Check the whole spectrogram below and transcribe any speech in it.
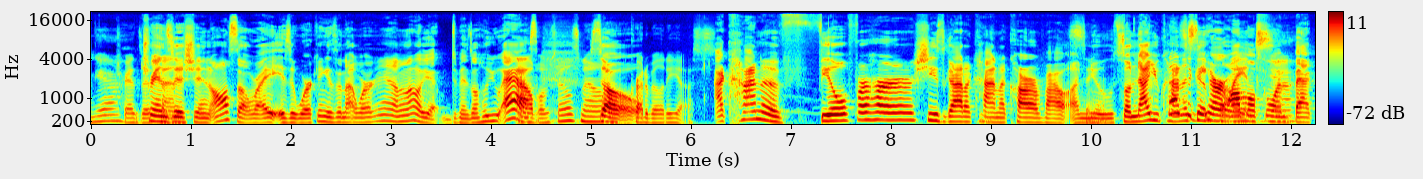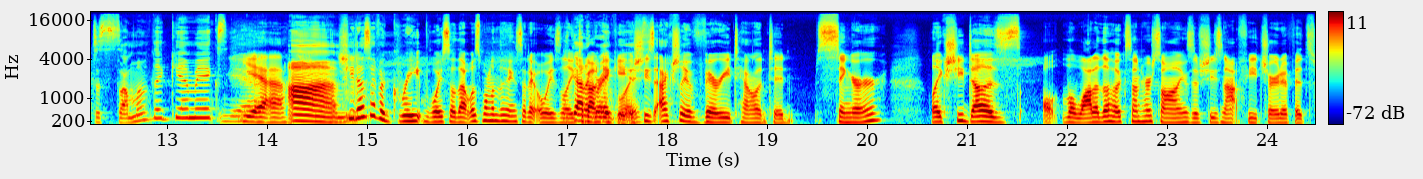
yeah, Transition. transition also, right? Is it working? Is it not working? I don't know. Yeah, depends on who you ask. Album sales, no. So- Credibility, yes. I kind of feel for her. She's got to kind of carve out a new. So now you kind of see her point. almost going Yeah. back to some of the gimmicks. Yeah. Um, she does have a great voice, though. That was one of the things that I always liked about great Nicki. voice. She's actually a very talented singer. Like she does a lot of the hooks on her songs. If she's not featured, if it's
